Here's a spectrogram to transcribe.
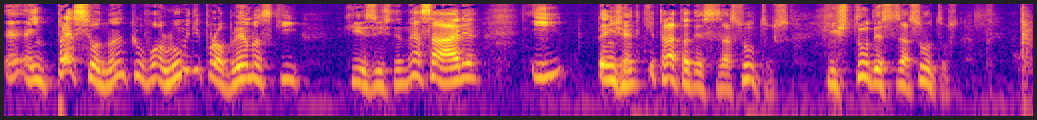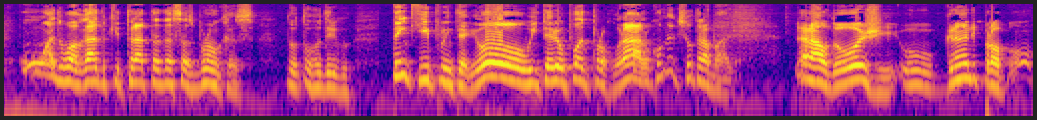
é, é impressionante o volume de problemas que, que existem nessa área e tem gente que trata desses assuntos, que estuda esses assuntos. Um advogado que trata dessas broncas, doutor Rodrigo, tem que ir para o interior, o interior pode procurá-lo? Como é que o senhor trabalha? Geraldo, hoje o grande pro...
